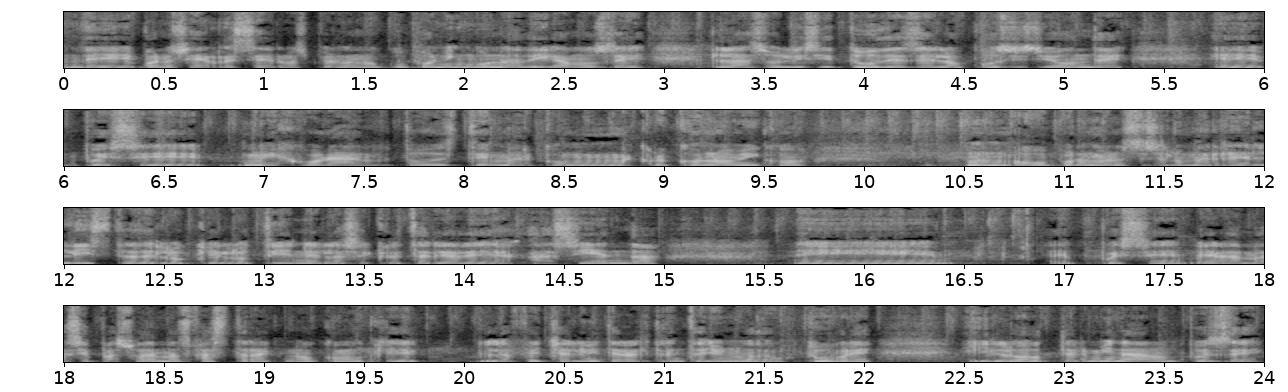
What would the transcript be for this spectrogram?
de, bueno, sí hay reservas, pero no ocupo ninguna, digamos, de las solicitudes de la oposición de, eh, pues, eh, mejorar todo este marco macroeconómico mm, o por lo menos hacerlo más realista de lo que lo tiene la Secretaría de Hacienda. Eh, pues además se pasó además fast track, ¿no? Como que la fecha límite era el 31 de octubre y lo terminaron pues de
